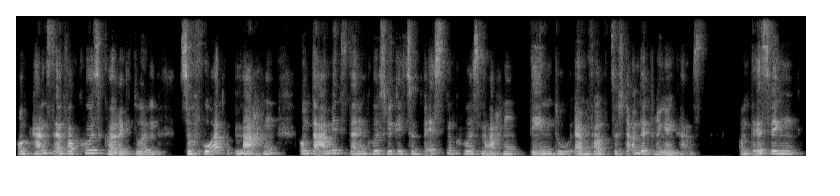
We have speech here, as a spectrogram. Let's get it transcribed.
und kannst einfach Kurskorrekturen sofort machen und damit deinen Kurs wirklich zum besten Kurs machen, den du einfach zustande bringen kannst. Und deswegen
